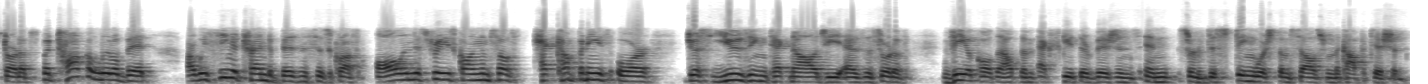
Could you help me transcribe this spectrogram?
startups, but talk a little bit are we seeing a trend of businesses across all industries calling themselves tech companies or just using technology as a sort of vehicle to help them execute their visions and sort of distinguish themselves from the competition?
